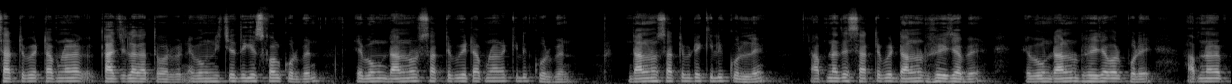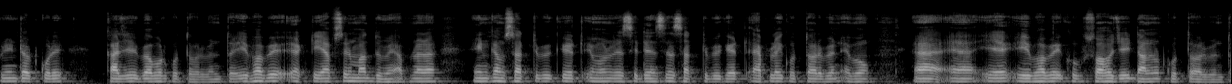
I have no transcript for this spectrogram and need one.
সার্টিফিকেটটা আপনারা কাজে লাগাতে পারবেন এবং নিচের দিকে স্কল করবেন এবং ডাউনলোড সার্টিফিকেট আপনারা ক্লিক করবেন। ডাউনলোড সার্টিফিকেটে ক্লিক করলে আপনাদের সার্টিফিকেট ডাউনলোড হয়ে যাবে এবং ডাউনলোড হয়ে যাওয়ার পরে আপনারা প্রিন্ট আউট করে কাজে ব্যবহার করতে পারবেন। তো এভাবে একটি অ্যাপসের মাধ্যমে আপনারা ইনকাম সার্টিফিকেট এবং রেসিডেন্সিয়াল সার্টিফিকেট অ্যাপ্লাই করতে পারবেন এবং এভাবে খুব সহজেই ডাউনলোড করতে পারবেন। তো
